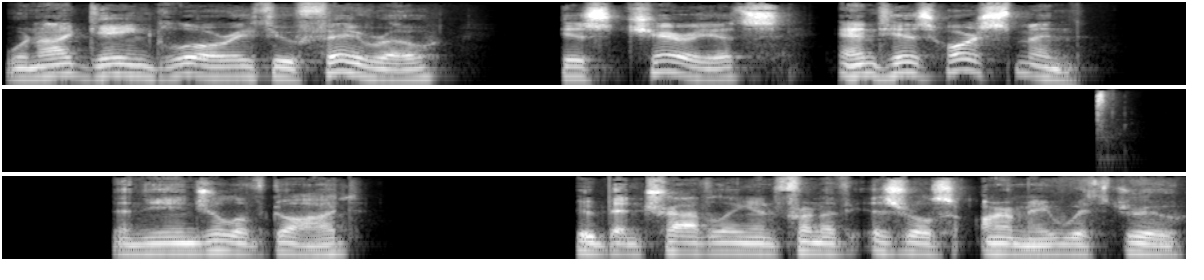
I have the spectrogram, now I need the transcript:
when I gain glory through Pharaoh, his chariots, and his horsemen. Then the angel of God, who'd been traveling in front of Israel's army, withdrew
